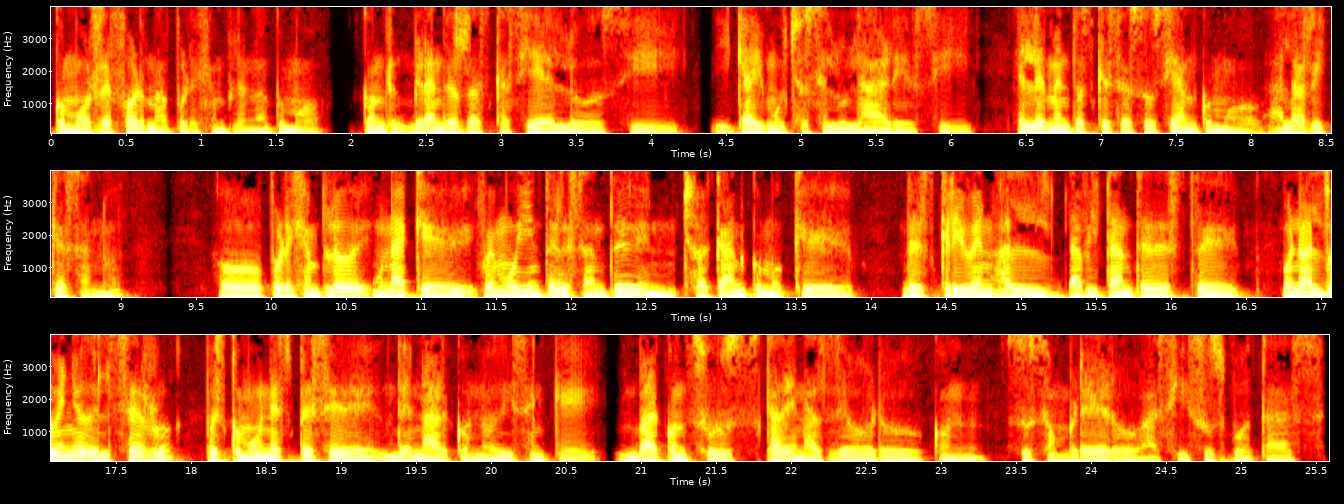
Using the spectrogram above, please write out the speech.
como reforma, por ejemplo, ¿no? Como con grandes rascacielos y, que hay muchos celulares y elementos que se asocian como a la riqueza, ¿no? O, por ejemplo, una que fue muy interesante en Choacán, como que describen al habitante de este, bueno, al dueño del cerro, pues como una especie de, narco, ¿no? Dicen que va con sus cadenas de oro, con su sombrero, así sus botas.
